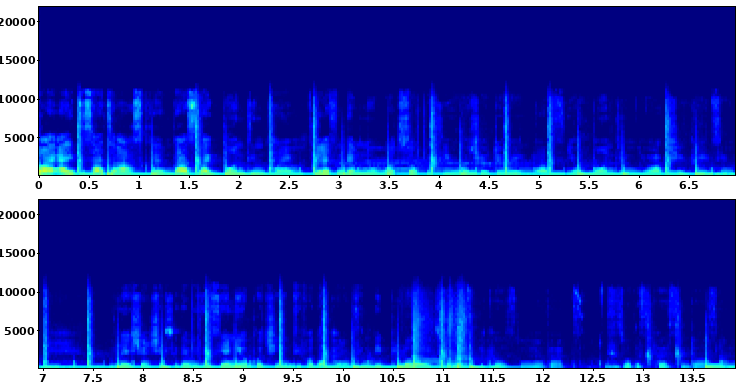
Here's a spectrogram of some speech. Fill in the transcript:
But I, I decide to ask them. That's like bonding time. You're letting them know what's up with you, what you're doing. That's your bonding. You're actually creating relationships with them. If they see any opportunity for that kind of thing, they plug you to it because you know that this is what this person does and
